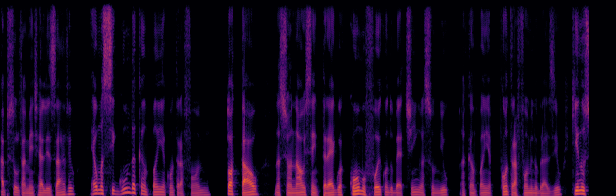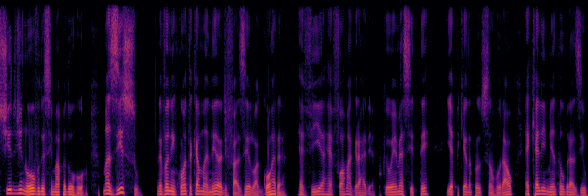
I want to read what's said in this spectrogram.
absolutamente realizável, é uma segunda campanha contra a fome, total, nacional e sem trégua, como foi quando o Betinho assumiu a campanha contra a fome no Brasil, que nos tire de novo desse mapa do horror. Mas isso, levando em conta que a maneira de fazê-lo agora é via reforma agrária, porque o MST e a pequena produção rural é que alimenta o Brasil.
